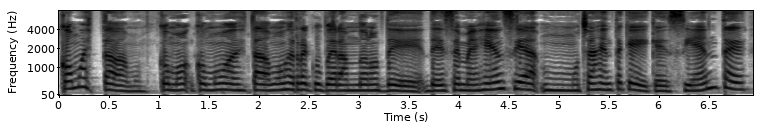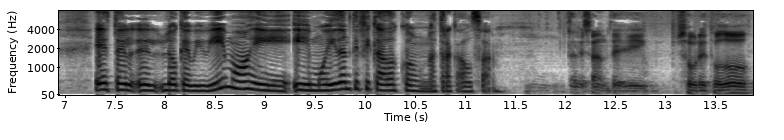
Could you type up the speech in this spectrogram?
¿Cómo estábamos? ¿Cómo, cómo estábamos recuperándonos de, de esa emergencia? Mucha gente que, que siente este, lo que vivimos y, y muy identificados con nuestra causa. Interesante y sobre todo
